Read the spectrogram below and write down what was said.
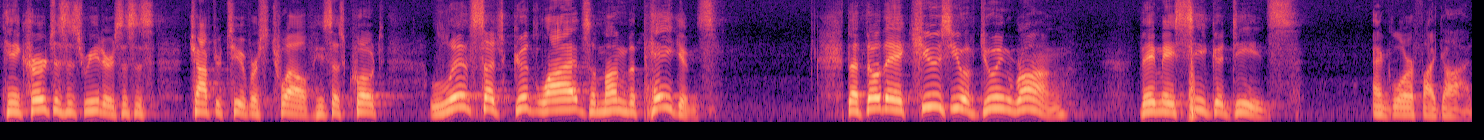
He encourages his readers. This is chapter 2, verse 12. He says, quote, live such good lives among the pagans that though they accuse you of doing wrong, they may see good deeds and glorify God.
